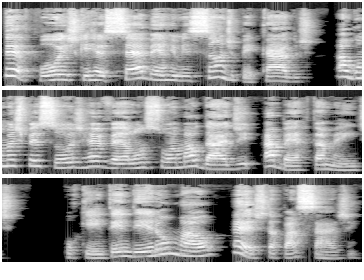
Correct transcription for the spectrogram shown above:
Depois que recebem a remissão de pecados, algumas pessoas revelam sua maldade abertamente porque entenderam mal esta passagem.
